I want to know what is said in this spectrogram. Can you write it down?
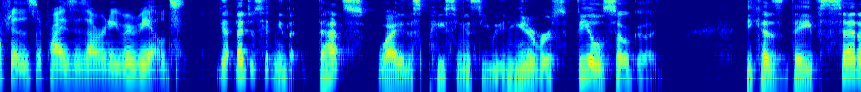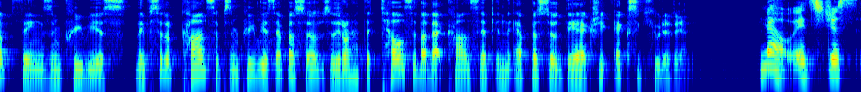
after the surprise is already revealed yeah, that just hit me. That's why this pacing in Steven Universe feels so good, because they've set up things in previous, they've set up concepts in previous episodes, so they don't have to tell us about that concept in the episode they actually executed it in. No, it's just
